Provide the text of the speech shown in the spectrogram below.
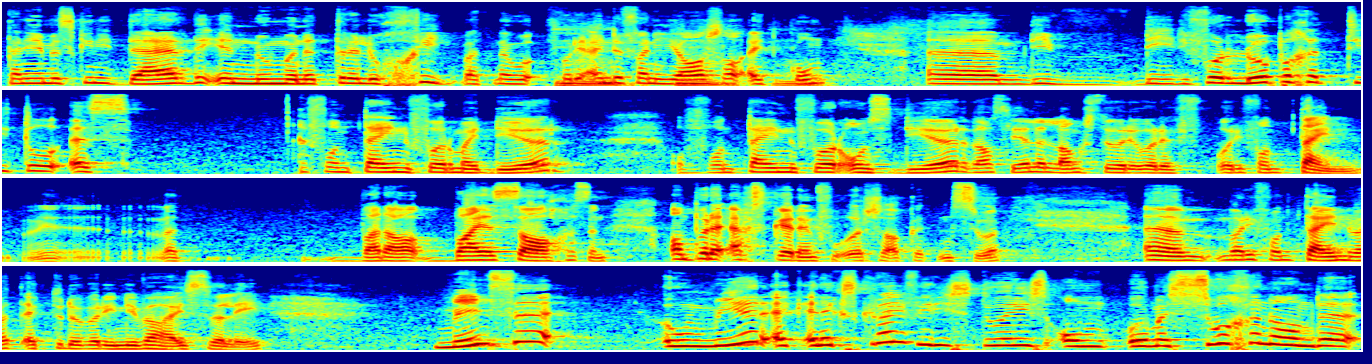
kan jy miskien die derde een noem in 'n trilogie wat nou voor die einde van die jaar sal uitkom. Ehm um, die die die voorlopige titel is fontein voor my deur of fontein voor ons deur. Daar's 'n hele lang storie oor die, oor die fontein eh, wat wat daar baie saag is amper 'n egskeiding veroorsaak het en. Ehm um, maar die fontein wat ek toe by die nuwe huis wil hê. Mense hoe meer ek en ek skryf hierdie stories om oor my sogenaamde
